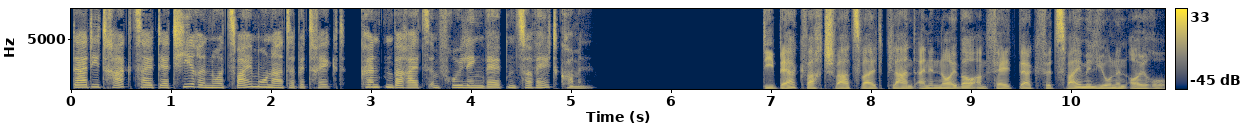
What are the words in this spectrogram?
Da die Tragzeit der Tiere nur zwei Monate beträgt, könnten bereits im Frühling Welpen zur Welt kommen. Die Bergwacht Schwarzwald plant einen Neubau am Feldberg für 2 Millionen Euro.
